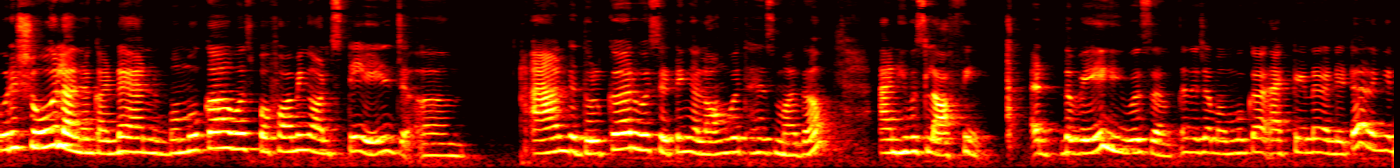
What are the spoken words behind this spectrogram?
ഒരു ഷോയിലാണ് ഞാൻ കണ്ട. And Mammukka was performing on stage and Dulquer was sitting along with his mother and he was ലാഫിങ് ദ വേ ഹി വാസ് എന്ന് വെച്ചാൽ മമ്മൂക്ക ആക്ട് ചെയ്യുന്ന കണ്ടിട്ട് അല്ലെങ്കിൽ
